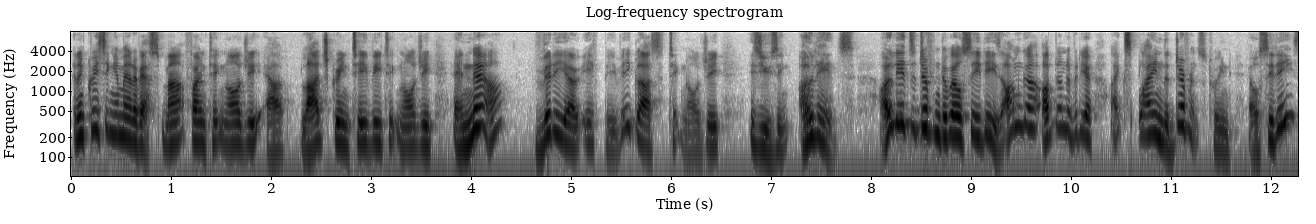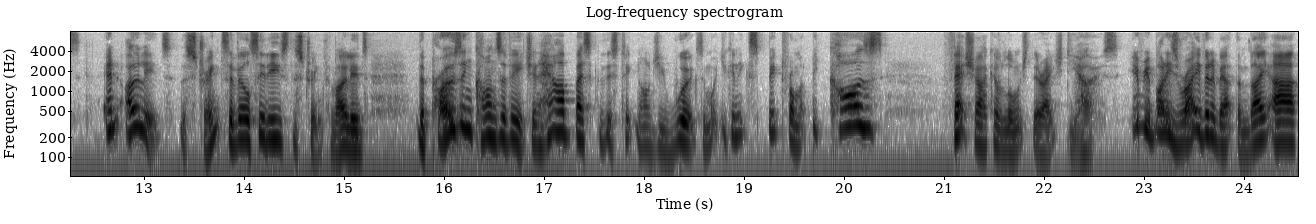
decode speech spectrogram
an increasing amount of our smartphone technology, our large screen TV technology, and now video FPV glass technology is using OLEDs. OLEDs are different to LCDs. I'm go I've done a video, I explain the difference between LCDs and OLEDs, the strengths of LCDs, the strength of OLEDs, the pros and cons of each, and how basically this technology works and what you can expect from it because Fat Shark have launched their HDOs. Everybody's raving about them. They are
